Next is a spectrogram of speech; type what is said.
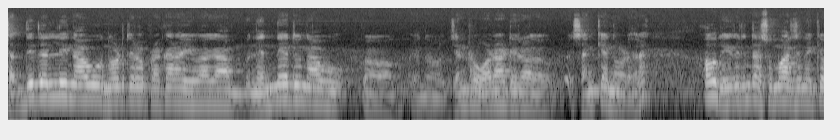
ಸದ್ಯದಲ್ಲಿ ನಾವು ನೋಡ್ತಿರೋ ಪ್ರಕಾರ ಇವಾಗ ನೆನ್ನೆದು ನಾವು ಏನು, ಜನರು ಓಡಾಡಿರೋ ಸಂಖ್ಯೆ ನೋಡಿದ್ರೆ ಹೌದು, ಇದರಿಂದ ಸುಮಾರು ಜನಕ್ಕೆ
